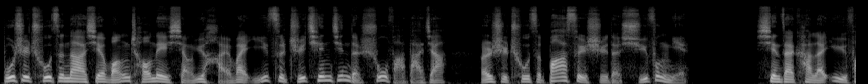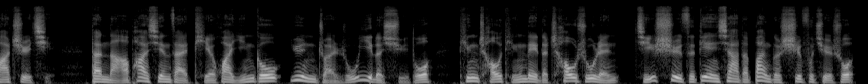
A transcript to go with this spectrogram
不是出自那些王朝内享誉海外、一字值千金的书法大家，而是出自八岁时的徐凤年。现在看来愈发稚气。但哪怕现在铁画银钩运转如意了许多，听朝廷内的抄书人及世子殿下的半个师傅却说，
